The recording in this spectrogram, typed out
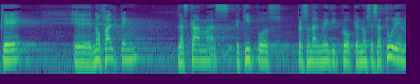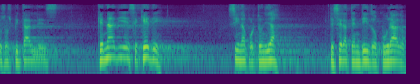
que eh, no falten las camas, equipos, personal médico, que no se saturen los hospitales, que nadie se quede sin oportunidad de ser atendido, curado.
